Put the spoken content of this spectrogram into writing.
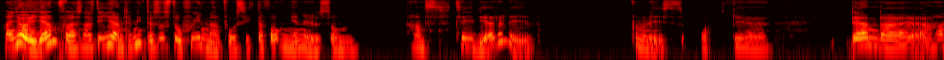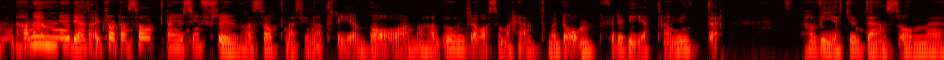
han gör ju jämförelsen att det egentligen inte är så stor skillnad på att sitta fånge nu som hans tidigare liv på något vis. Och eh, det enda, han, han nämner ju det att eh, klart han saknar ju sin fru, han saknar sina tre barn och han undrar vad som har hänt med dem, för det vet han ju inte. Han vet ju inte ens om eh,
